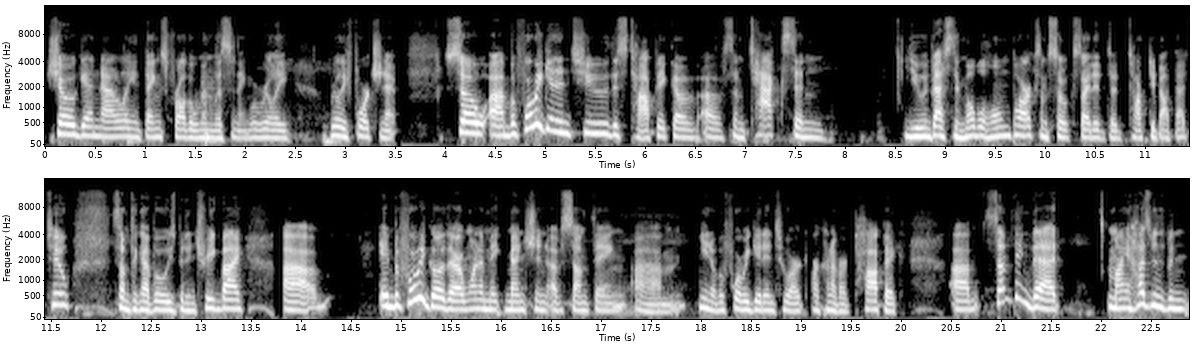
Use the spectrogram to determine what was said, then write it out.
show again, Natalie, and thanks for all the women listening. We're really, really fortunate. So uh, before we get into this topic of, of some tax and you invest in mobile home parks, I'm so excited to talk to you about that too. Something I've always been intrigued by. Um, and before we go there, I want to make mention of something, um, you know, before we get into our, our kind of our topic, um, something that my husband's been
